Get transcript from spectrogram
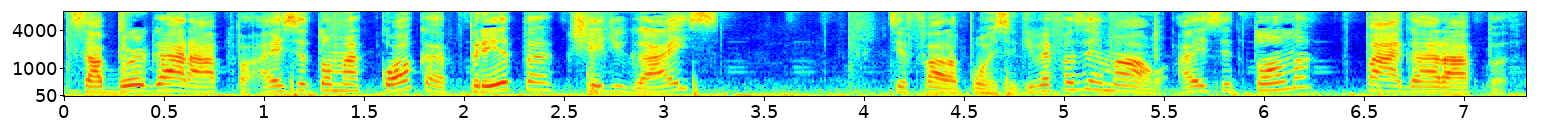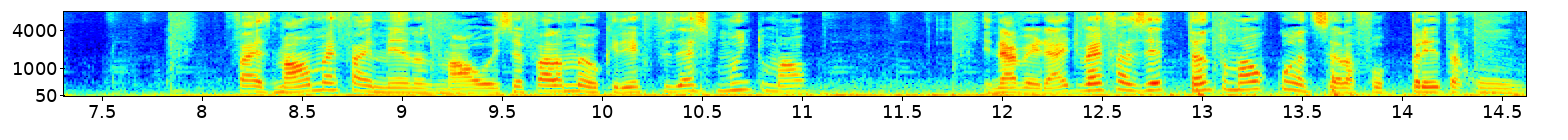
sabor garapa. Aí você toma Coca preta, cheia de gás. Você fala, porra, isso aqui vai fazer mal. Aí você toma, pá, garapa. Faz mal, mas faz menos mal. Aí você fala, meu, eu queria que fizesse muito mal. E na verdade vai fazer tanto mal quanto se ela for preta com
